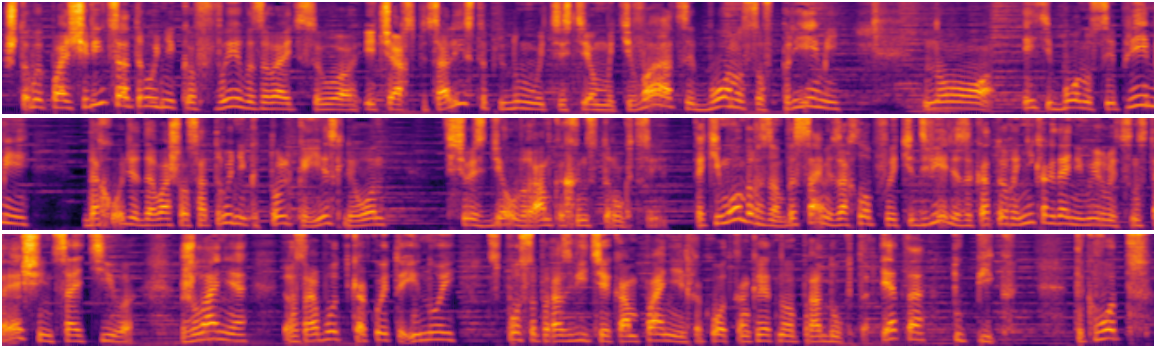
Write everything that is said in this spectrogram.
Чтобы поощрить сотрудников, вы вызываете своего HR-специалиста, придумываете систему мотивации, бонусов, премий. Но эти бонусы и премии доходят до вашего сотрудника только если он все сделал в рамках инструкции. Таким образом, вы сами захлопываете двери, за которые никогда не вырвется настоящая инициатива, желание разработать какой-то иной способ развития компании или какого-то конкретного продукта. Это тупик. Так вот,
